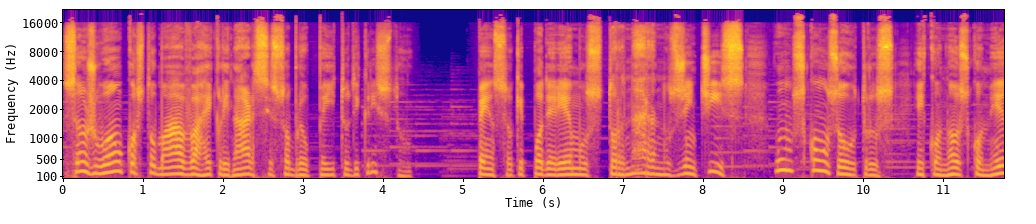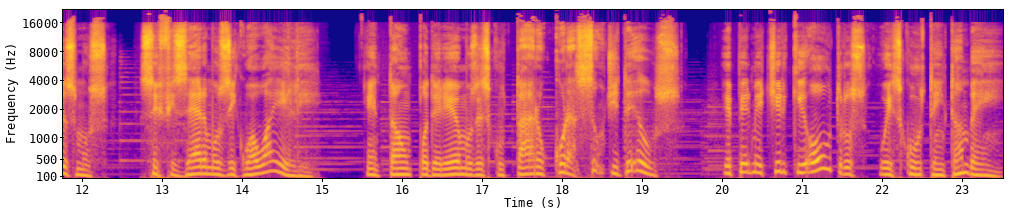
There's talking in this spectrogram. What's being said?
São João costumava reclinar-se sobre o peito de Cristo. Penso que poderemos tornar-nos gentis uns com os outros e conosco mesmos se fizermos igual a Ele. Então poderemos escutar o coração de Deus e permitir que outros o escutem também.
